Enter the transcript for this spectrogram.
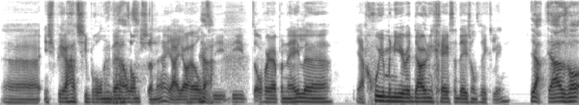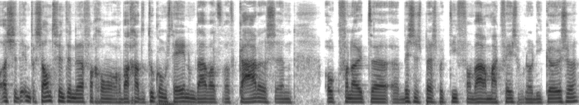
eh, inspiratiebron, Mijn Ben held. Thompson. Hè? Ja, jouw held, Ja. die, die toch weer op een hele ja, goede manier weer duiding geeft aan deze ontwikkeling. Ja, ja, dat is wel als je het interessant vindt inderdaad van gewoon waar gaat de toekomst heen om daar wat, wat kaders en ook vanuit eh, business perspectief van waarom maakt Facebook nou die keuze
